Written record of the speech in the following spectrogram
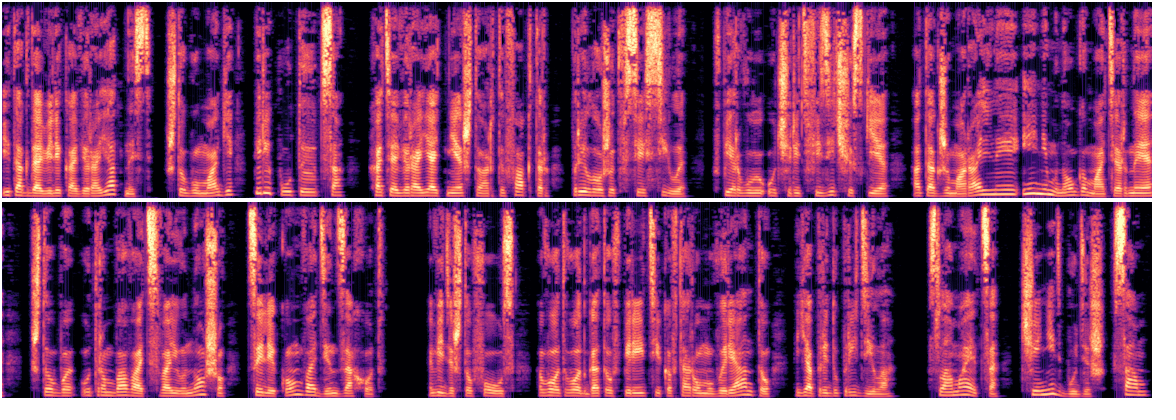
И тогда велика вероятность, что бумаги перепутаются, хотя вероятнее, что артефактор приложит все силы, в первую очередь физические, а также моральные и немного матерные, чтобы утрамбовать свою ношу целиком в один заход. Видя, что Фоус вот-вот готов перейти ко второму варианту, я предупредила. «Сломается, чинить будешь сам»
